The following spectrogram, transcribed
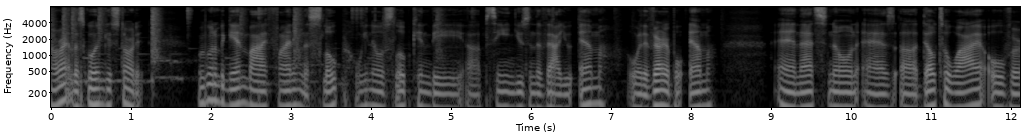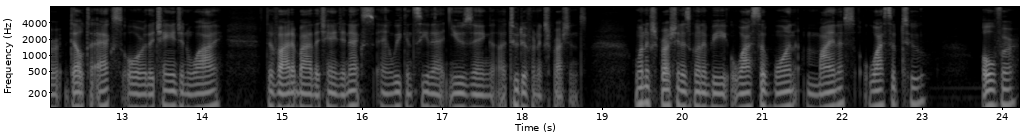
All right, let's go ahead and get started. We're going to begin by finding the slope. We know slope can be uh, seen using the value m or the variable m and that's known as uh, delta y over delta x or the change in y divided by the change in x and we can see that using uh, two different expressions. One expression is going to be y sub 1 minus y sub 2 over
